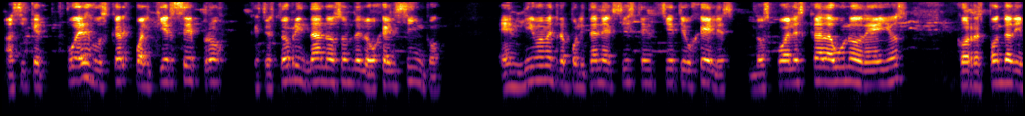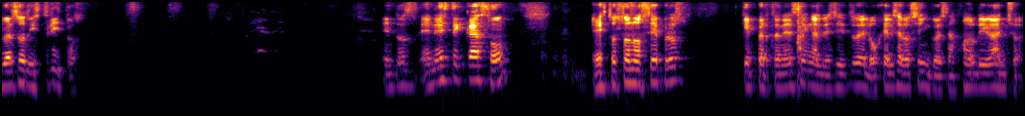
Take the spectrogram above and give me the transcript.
Así que puedes buscar cualquier CEPRO que te estoy brindando, son del UGEL 5. En Lima Metropolitana existen siete UGELs, los cuales cada uno de ellos corresponde a diversos distritos. Entonces, en este caso, estos son los CEPROS que pertenecen al distrito del Ugel 05 de San Juan de Gancho.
